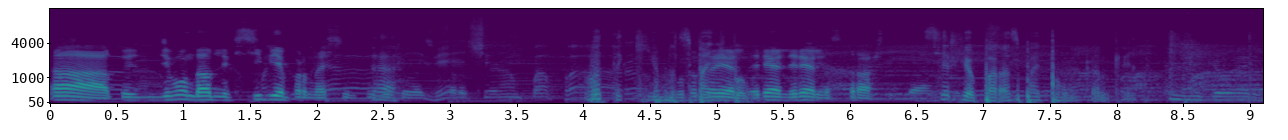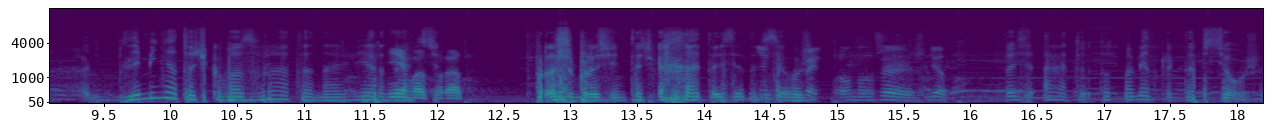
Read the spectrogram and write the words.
А, то есть Дивон Дадли к себе проносил. Да. Вот, Вот такие вот, это спать реально, реально, реально страшно, да. Серхио, пора спать, по-моему, конкретно. Для меня точка возврата, наверное... Не возврат. Прошу прощения, точка... А, то есть это все уже... Он уже ждет. То есть, а, тот момент, когда все уже.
